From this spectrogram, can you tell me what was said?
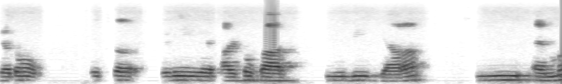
ਜਦੋਂ ਇੱਕ ਜਿਹੜੀ ਆਲਟੋ ਕਾਰ PB 11 EM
